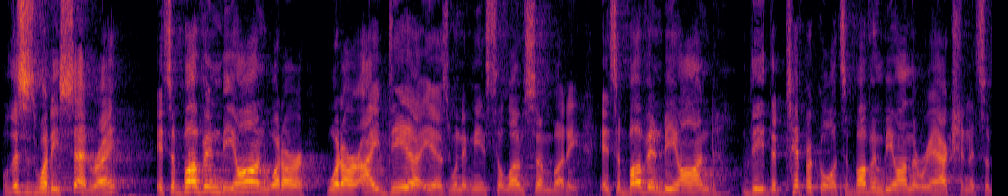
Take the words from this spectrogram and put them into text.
Well, this is what he said, right? It's above and beyond what our, what our idea is when it means to love somebody. It's above and beyond the, the typical, it's above and beyond the reaction it's a,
